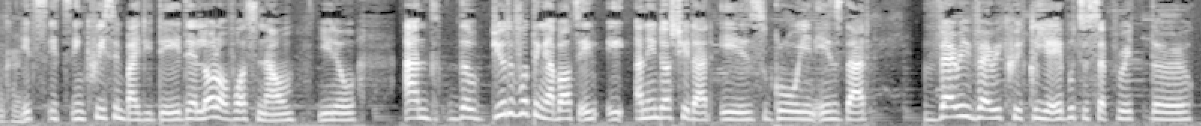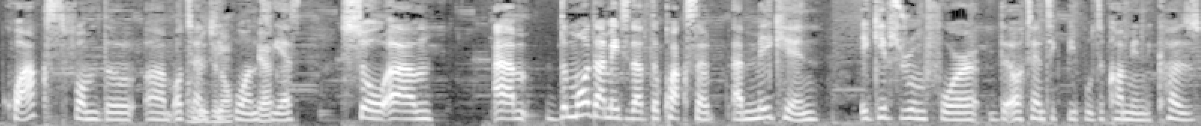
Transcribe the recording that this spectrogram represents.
Okay. It's it's increasing by the day. There are a lot of us now, you know, and the beautiful thing about a, a- an industry that is growing is that very very quickly you're able to separate the quacks from the um, authentic Original, ones. yeah. Yes. So um, um, the more damage that the quacks are, are making, it gives room for the authentic people to come in because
